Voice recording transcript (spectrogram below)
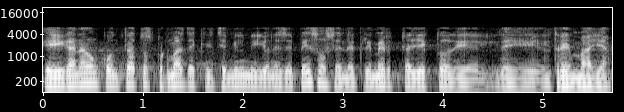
eh, ganaron contratos por más de 15 mil millones de pesos en el primer trayecto del, tren Maya.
